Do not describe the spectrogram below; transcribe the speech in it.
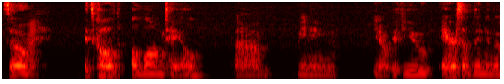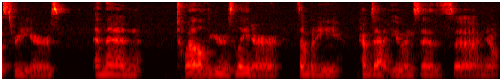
so Right. It's called a long tail, um, meaning, you know, if you air something in those three years and then 12 years later, somebody comes at you and says, uh, you know,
